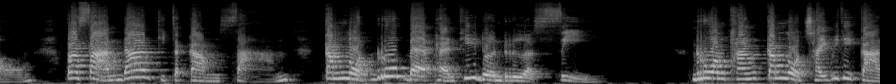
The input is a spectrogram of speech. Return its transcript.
2. ประสานด้านกิจกรรม 3. กำหนดรูปแบบแผนที่เดินเรือ 4. รวมทั้งกำหนดใช้วิธีการ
